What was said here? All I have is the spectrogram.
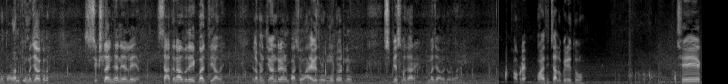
દોડવાની કેવી મજા આવે ખબર? સિક્સ લાઇન છે ને એટલે સાધના બધા એક બાજુથી આવે. એટલે આપણે ધ્યાન રહે ને પાછો હાઈવે થોડોક મોટો એટલે સ્પેસ વધારે મજા આવે દોડવાની. આપણે અહીંયાથી ચાલુ કર્યું હતું છેક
